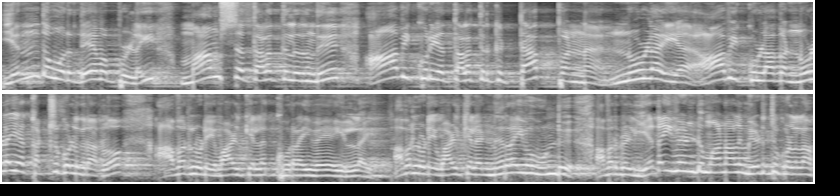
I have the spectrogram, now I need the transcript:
எந்த ஒரு தேவ பிள்ளை மாம்ச தளத்திலிருந்து ஆவிக்குரிய தளத்திற்கு டேப் பண்ண நுழைய ஆவிக்குள்ளாக நுழைய கற்றுக்கொள்கிறார்களோ அவர்களுடைய வாழ்க்கையில் குறைவே இல்லை. அவர்களுடைய வாழ்க்கையில் நிறைவு உண்டு. அவர்கள் எதை வேண்டுமானாலும் எடுத்துக்கொள்ளலாம்.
